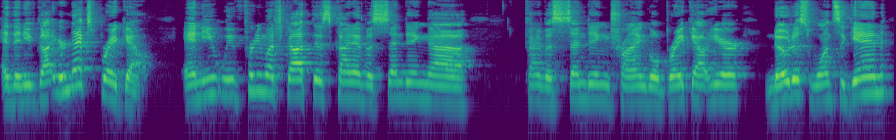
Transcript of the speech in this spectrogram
and then you've got your next breakout. And you, we've pretty much got this kind of ascending, uh, kind of ascending triangle breakout here. Notice once again,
